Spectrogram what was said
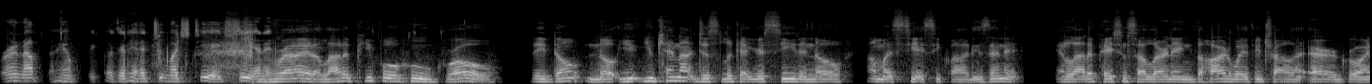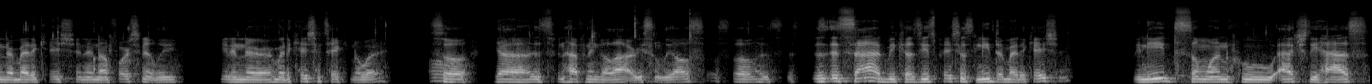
burning up the hemp because it had too much THC in it. Right. A lot of people who grow, they don't know. You, you cannot just look at your seed and know how much THC quality is in it. And a lot of patients are learning the hard way through trial and error, growing their medication, and unfortunately, getting their medication taken away. So yeah, it's been happening a lot recently, also. So it's, it's it's sad because these patients need their medication. We need someone who actually has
